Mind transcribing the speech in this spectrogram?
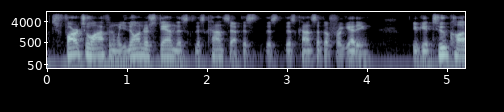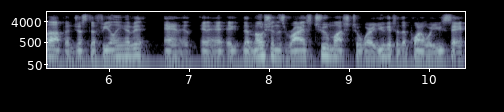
It's far too often when you don't understand this this concept, this this this concept of forgetting, you get too caught up in just the feeling of it, and, it, and it, it, the emotions rise too much to where you get to the point where you say,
